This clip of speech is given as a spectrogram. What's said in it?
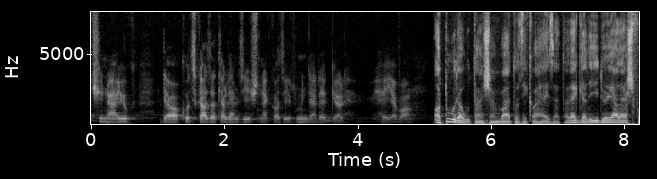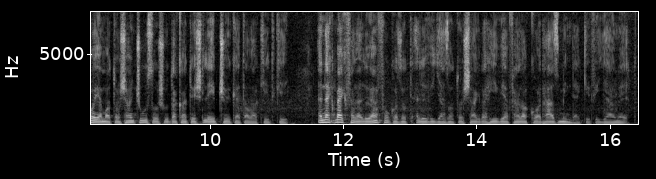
csináljuk, de a kockázatelemzésnek azért minden reggel helye van. A túra után sem változik a helyzet. A reggeli időjárás folyamatosan csúszós utakat és lépcsőket alakít ki. Ennek megfelelően fokozott elővigyázatosságra hívja fel a kórház mindenki figyelmét.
